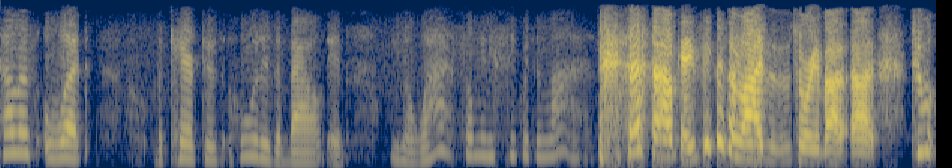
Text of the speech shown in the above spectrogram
Tell us what the characters, who it is about, and you know why so many secrets and lies. okay, Secrets and Lies is a story about uh, two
